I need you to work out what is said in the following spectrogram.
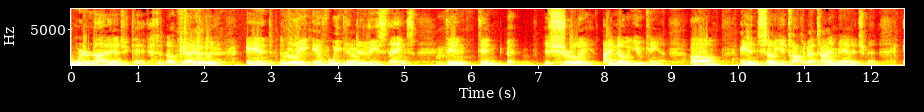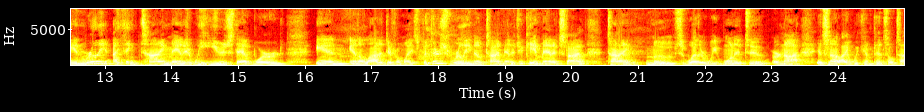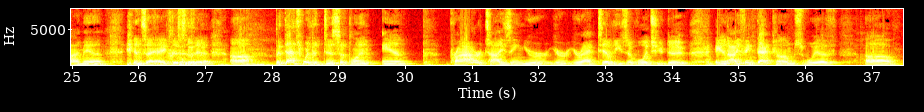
we're not educated, okay? and really, if we can Yeah. do these things, then then uh, surely I know you can. Um, and so you talk about time management, and really, I think time management. We use that word in in a lot of different ways, but there's really no time management. You can't manage time. Time moves whether we want it to or not. It's not like we can pencil time in and say, "Hey, this is it." Uh, but that's where the discipline and prioritizing your, your your activities of what you do, and I think that comes with uh,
